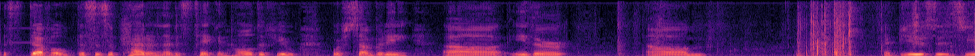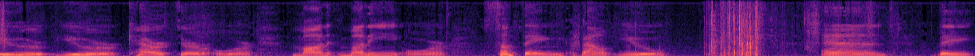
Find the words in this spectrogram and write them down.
this devil. This is a pattern that has taken hold of you where somebody uh, either um, abuses you, your character or mon money or something about you and they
